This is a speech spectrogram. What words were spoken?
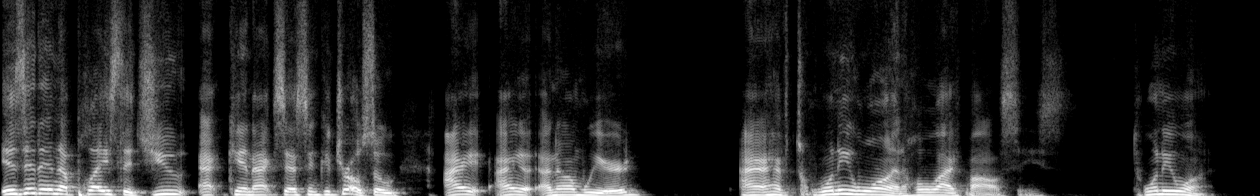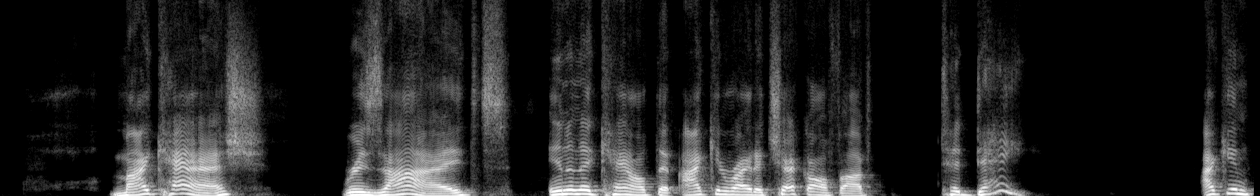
is it in a place that you can access and control? So I I, I know I'm weird. I have 21 whole life policies. 21. My cash resides in an account that I can write a check off of today. I can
